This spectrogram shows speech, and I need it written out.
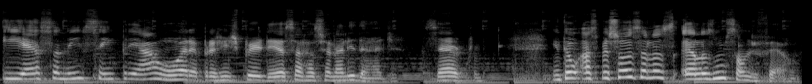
E essa nem sempre é a hora para a gente perder essa racionalidade, certo? Então, as pessoas elas, elas não são de ferro.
